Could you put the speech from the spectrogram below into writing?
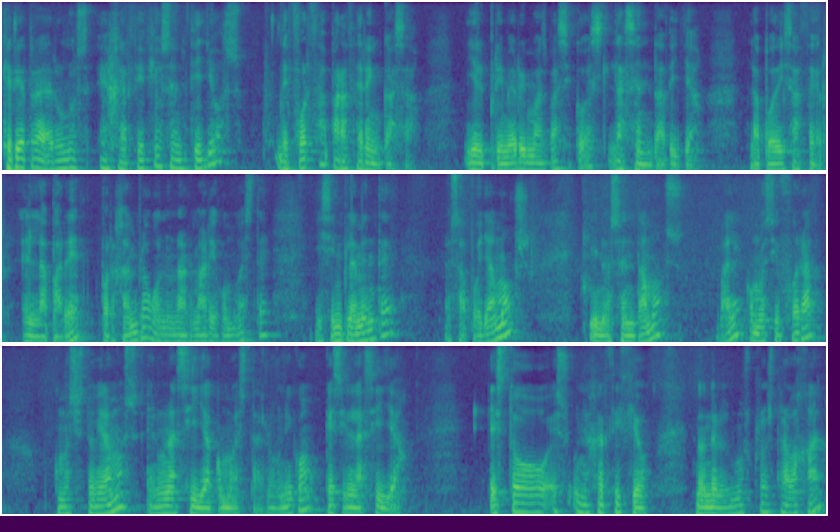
quería traer unos ejercicios sencillos de fuerza para hacer en casa. Y el primero y más básico es la sentadilla. La podéis hacer en la pared, por ejemplo, o en un armario como este, y simplemente nos apoyamos y nos sentamos, ¿vale? Como si fuera, como si estuviéramos en una silla como esta, lo único que sin la silla. Esto es un ejercicio donde los músculos trabajan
